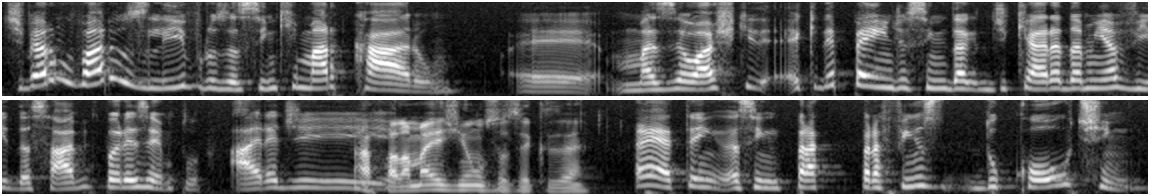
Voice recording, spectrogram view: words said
Tiveram vários livros, assim, que marcaram. é, mas eu acho que é que depende, assim, da- de que área da minha vida, sabe? Por exemplo, a área de... Ah, fala mais de um se você quiser. É, tem, assim, para fins do coaching,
